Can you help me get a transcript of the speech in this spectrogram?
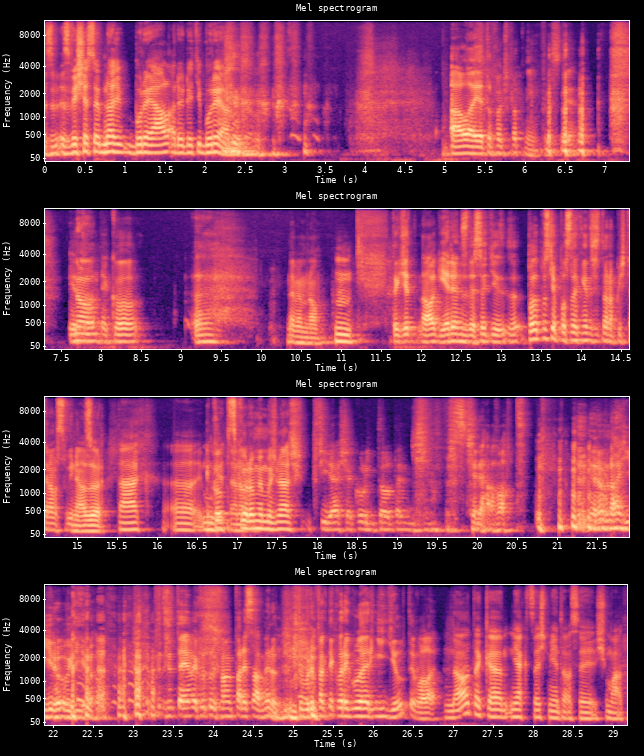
Z, zvyše se obnaž Boreal a dojde ti Burian. Ale je to fakt špatný prostě. Je No. to jako... Uh, nevím, no. hm, Takže no, jeden z deseti, po- prostě poslechněte si to, napište nám svůj názor. tak, uh, Jako můžete, skoro no. mi možná až přijde až jako líto ten díl prostě dávat. Jenom na Hero Hero. Protože to je jako to už máme 50 minut. To bude fakt jako regulérní díl, ty vole. No, tak uh, jak chceš, mě to asi šumák.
